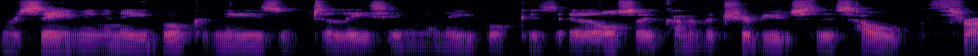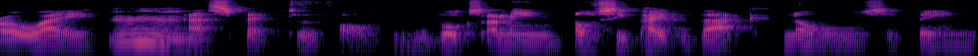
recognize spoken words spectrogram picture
receiving an ebook and the ease of deleting an ebook is it also kind of attributes to this whole throwaway Mm. aspect of, of the books. I mean, obviously, paperback novels have been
